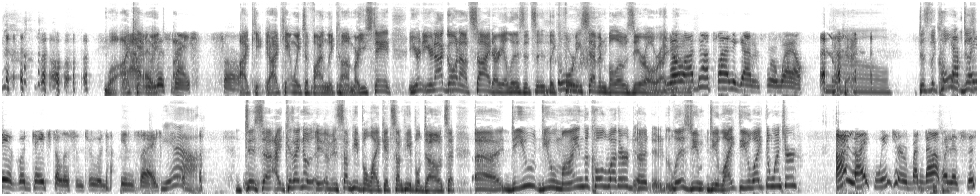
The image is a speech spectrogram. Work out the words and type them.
Well, I Yeah, can't wait. it wait. was nice. So I can't. I can't wait to finally come. Are you staying? You're you're not going outside, are you, Liz? It's uh, like 47 below zero right no, now. No, I'm not planning on it for a while. Okay. Does the I've cold? got Does, plenty of good tapes to listen to in, inside. yeah. Does uh, because I, know uh, some people like it, some people don't. So, uh, do you do you mind the cold weather, uh, Liz? Do you do you like do you like the winter? I like winter, but not when it's this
